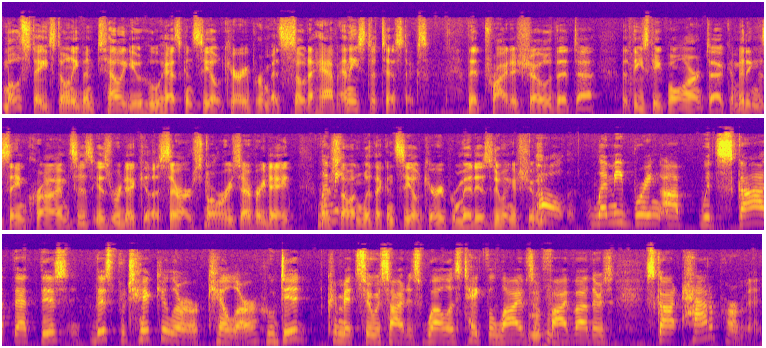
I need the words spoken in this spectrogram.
most states don't even tell you who has concealed carry permits. So to have any statistics that try to show that uh, that these people aren't uh, committing the same crimes is, is ridiculous. There are stories every day where me, someone with a concealed carry permit is doing a shooting. Paul, let me bring up with Scott that this this particular killer who did commit suicide as well as take the lives mm -hmm. of five others, Scott had a permit.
